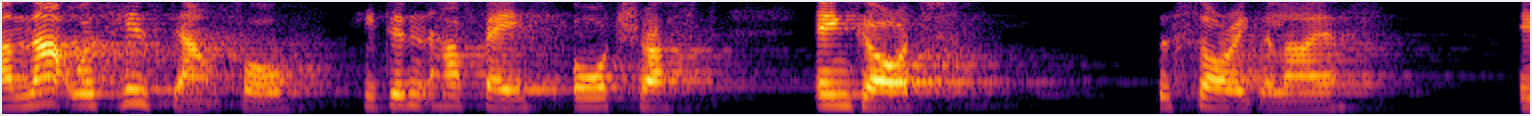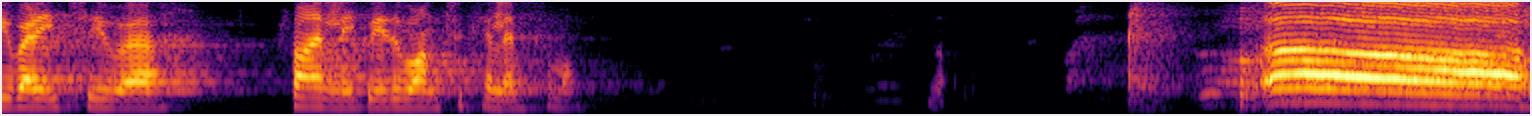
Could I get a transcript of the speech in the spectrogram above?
and that was his downfall. He didn't have faith or trust in God. The sorry, Goliath. Are you ready to uh, finally be the one to kill him? Come on. Oh,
